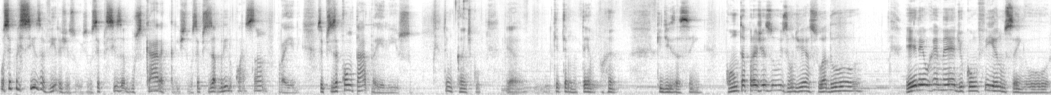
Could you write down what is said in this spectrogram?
você precisa vir a Jesus, você precisa buscar a Cristo, você precisa abrir o coração para Ele, você precisa contar para Ele isso. Tem um cântico é, que tem um tempo que diz assim: Conta para Jesus onde é a sua dor. Ele é o remédio, confia no Senhor.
